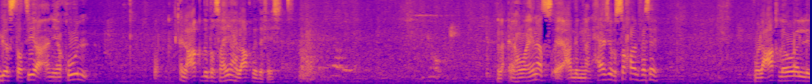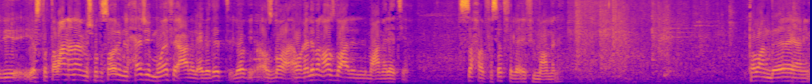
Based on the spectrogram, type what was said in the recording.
بيستطيع أن يقول العقد ده صحيح العقد ده فاسد. لا هو هنا عند ابن الحاجب الصحة والفساد. والعقل هو اللي بيستطيع طبعا أنا مش متصور إن الحاجب موافق على العبادات اللي هو قصده هو غالبا قصده على المعاملات يعني الصحة والفساد في في المعاملات. طبعا ده يعني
